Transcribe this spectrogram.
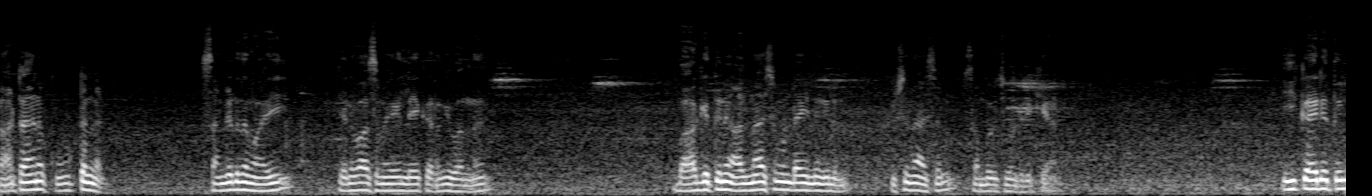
കാട്ടാന കൂട്ടങ്ങൾ സംഘടിതമായി ജനവാസ മേഖലയിലേക്ക് ഇറങ്ങി വന്ന് ഭാഗ്യത്തിന് ആൾനാശമുണ്ടായില്ലെങ്കിലും കൃഷിനാശം സംഭവിച്ചുകൊണ്ടിരിക്കുകയാണ്. ഈ കാര്യത്തിൽ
